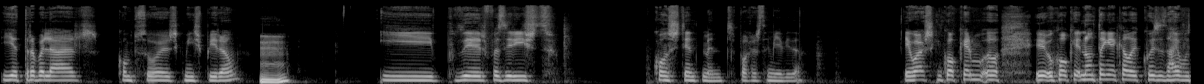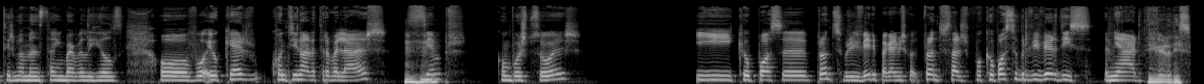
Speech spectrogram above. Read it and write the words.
e a trabalhar com pessoas que me inspiram Uhum. e poder fazer isto consistentemente para o resto da minha vida. Eu acho que em qualquer, eu qualquer não tenho aquela coisa de ai, vou ter uma mansão em Beverly Hills ou vou, eu quero continuar a trabalhar sempre com boas pessoas e que eu possa, pronto, sobreviver e pagar as minhas contas. Pronto, sabes, que eu possa sobreviver disso, da minha arte. Viver disso.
